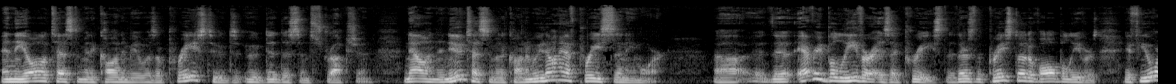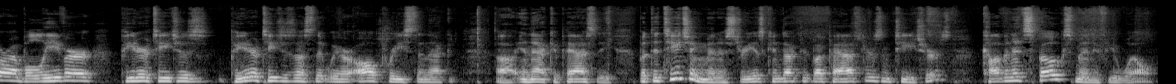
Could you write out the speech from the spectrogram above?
In the Old Testament economy, it was a priest who, who did this instruction. Now, in the New Testament economy, we don't have priests anymore. Uh, the, every believer is a priest. There's the priesthood of all believers. If you are a believer, Peter teaches Peter teaches us that we are all priests in that uh, in that capacity. But the teaching ministry is conducted by pastors and teachers, covenant spokesmen, if you will.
